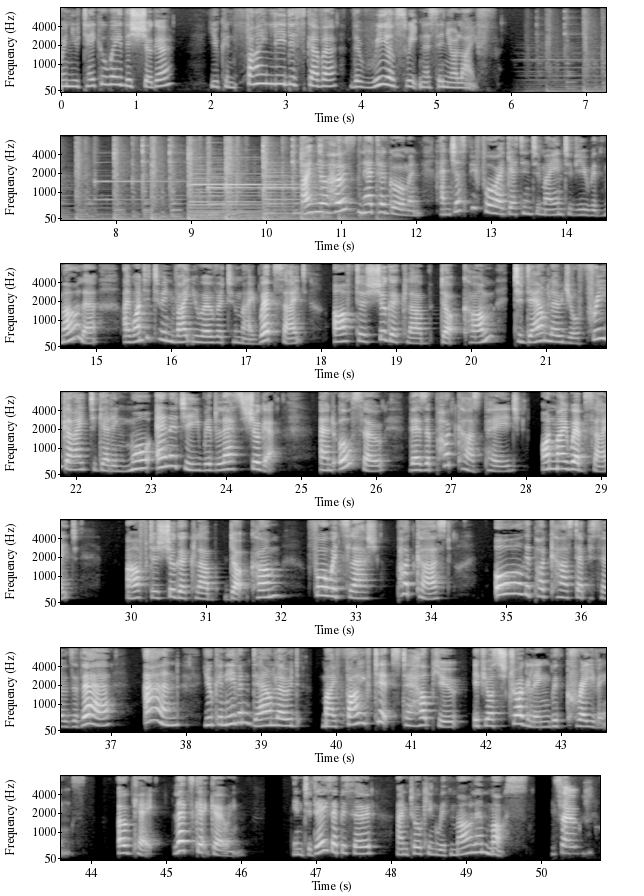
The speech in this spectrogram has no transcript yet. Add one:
when you take away the sugar, you can finally discover the real sweetness in your life. I'm your host, Netta Gorman, and just before I get into my interview with Marla, I wanted to invite you over to my website, aftersugarclub.com, to download your free guide to getting more energy with less sugar. And also, there's a podcast page on my website aftersugarclub.com forward slash podcast. All the podcast episodes are there, and you can even download my five tips to help you if you're struggling with cravings. Okay, let's get going. In today's episode, I'm talking with Marla Moss. So,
